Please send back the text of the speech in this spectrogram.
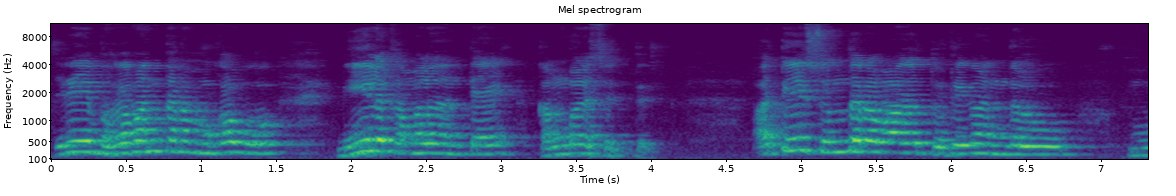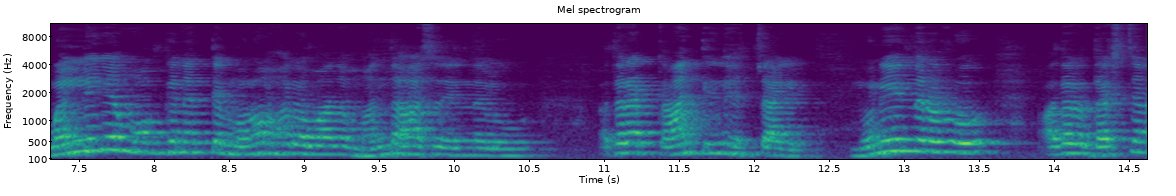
ಶ್ರೀ ಭಗವಂತನ ಮುಖವು ನೀಲಕಮಲದಂತೆ ಕಂಗೊಳಿಸುತ್ತದೆ ಅತಿ ಸುಂದರವಾದ ತುಟಿಗಳಿಂದಲೂ ಮಲ್ಲಿಗೆ ಮೊಗ್ಗಿನಂತೆ ಮನೋಹರವಾದ ಮಂದಹಾಸದಿಂದಲೂ ಅದರ ಕಾಂತಿಯು ಹೆಚ್ಚಾಗಿತ್ತು ಮುನೀಂದ್ರರು ಅದರ ದರ್ಶನ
